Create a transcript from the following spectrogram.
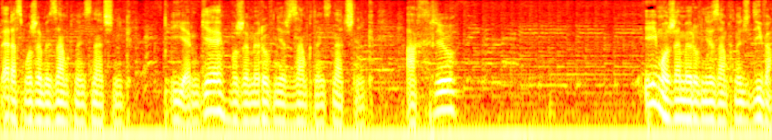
Teraz możemy zamknąć znacznik img, możemy również zamknąć znacznik ahriu i możemy również zamknąć diva.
